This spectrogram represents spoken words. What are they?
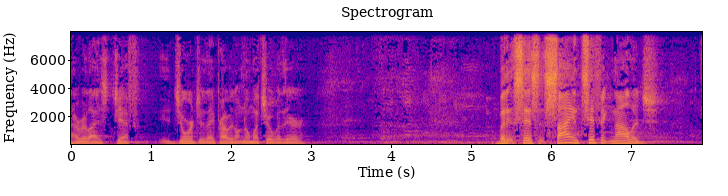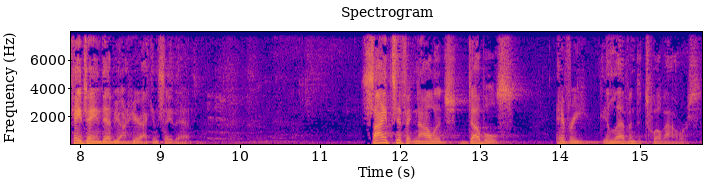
I realized, Jeff, Georgia, they probably don't know much over there. But it says that scientific knowledge, KJ and Debbie aren't here, I can say that. Scientific knowledge doubles every 11 to 12 hours.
